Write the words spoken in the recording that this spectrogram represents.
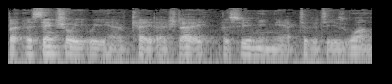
but essentially we have K dash A, assuming the activity is 1.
